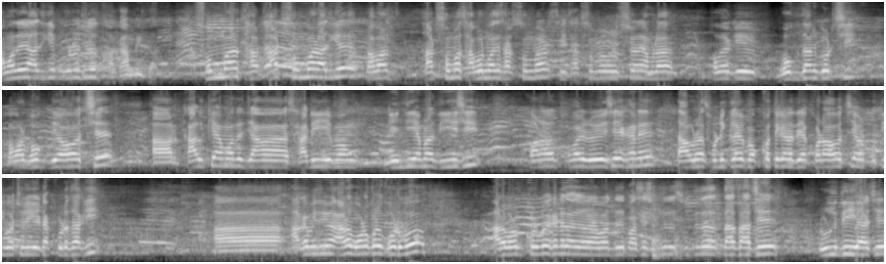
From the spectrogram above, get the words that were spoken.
আমাদের আজকে প্রোগ্রাম ছিল আগামীকাল। সোমবার থার্ড সোমবার আজকে বাবার থার্ড সোমবার শ্রাবণ মাসে থার্ড সোমবার সেই থার্ড সোমবার অনুষ্ঠানে আমরা সবাইকে ভোগ দান করছি বাবার ভোগ দেওয়া হচ্ছে। আর কালকে আমাদের জামা শাড়ি এবং গেঞ্জি আমরা দিয়েছি পাড়ার সবাই রয়েছে এখানে তারুণা স্পোর্টিং ক্লাবের পক্ষ থেকে এটা দেওয়া করা হচ্ছে আমরা প্রতি বছরই এটা করে থাকি। আগামী দিনে আরও বড় করে করব আরও বড় করব এখানে আমাদের পাশে সুচিতা দাস আছে রুনিদি আছে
